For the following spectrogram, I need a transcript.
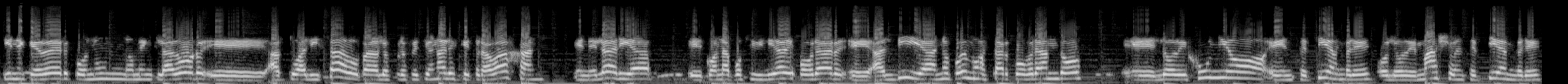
tiene que ver con un nomenclador eh, actualizado para los profesionales que trabajan en el área, eh, con la posibilidad de cobrar eh, al día. No podemos estar cobrando eh, lo de junio en septiembre o lo de mayo en septiembre.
